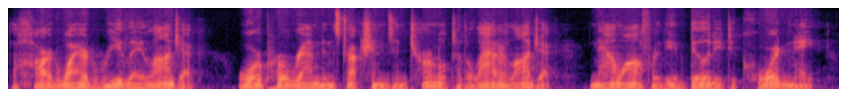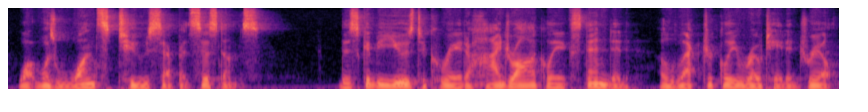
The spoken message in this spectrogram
The hardwired relay logic or programmed instructions internal to the ladder logic now offer the ability to coordinate what was once two separate systems. This could be used to create a hydraulically extended, electrically rotated drill.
